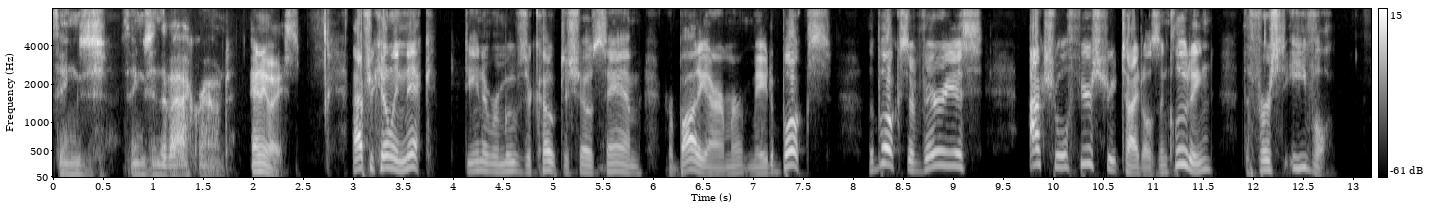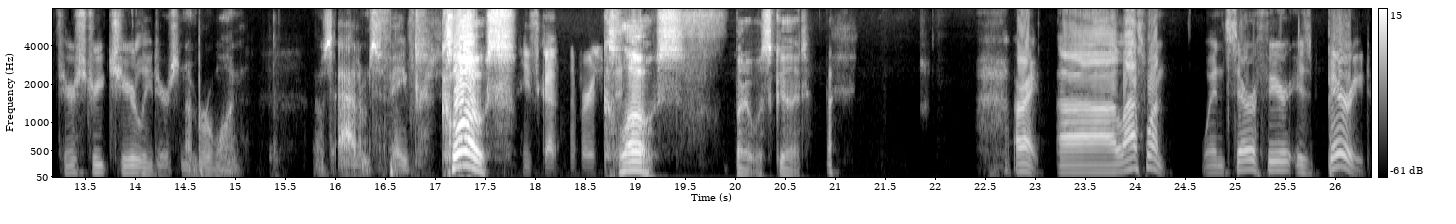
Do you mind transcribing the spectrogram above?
things things in the background. Anyways, after killing Nick, Dina removes her coat to show Sam her body armor made of books. The books are various actual Fear Street titles, including The First Evil, Fear Street Cheerleaders number one. That was Adam's favorite. Close. He's got the first. two. Close. But it was good. All right. Uh last one. When Sarah Fear is buried,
